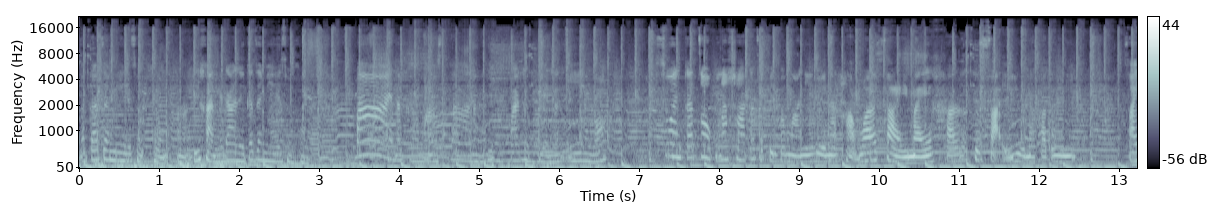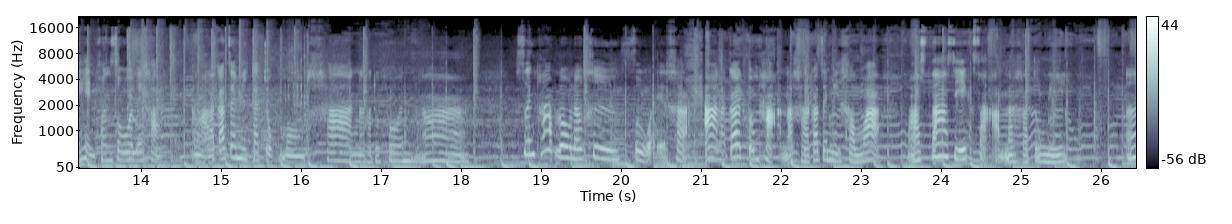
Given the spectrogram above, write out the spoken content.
แล้วก็จะมีในส่วนของอ่าที่ขาดไม่ได้เลยก็จะมีในส่วนของป้ายนะคะมาสตาร์นะคะที่เป็นป้ายทะเบียนนั่นเอง ส่วนกระจกนะคะก็จะเป็นประมาณนี้เลยนะถามว่าใสไหมคะก็คือใสอยู่นะคะ ตรงนี้ใสเห็นคอนโซลเลยค่ะอ่าแล้วก็จะมีกระจกมองข้างนะคะ ทุกคนอ่าซึ่งภาพรวมแล้วคือสวยค่ะ อ่าแล้วก็ตรงฐานนะคะ ก็จะมีคำว่า Mazda CX-3 นะคะ ตรงนี้อ่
